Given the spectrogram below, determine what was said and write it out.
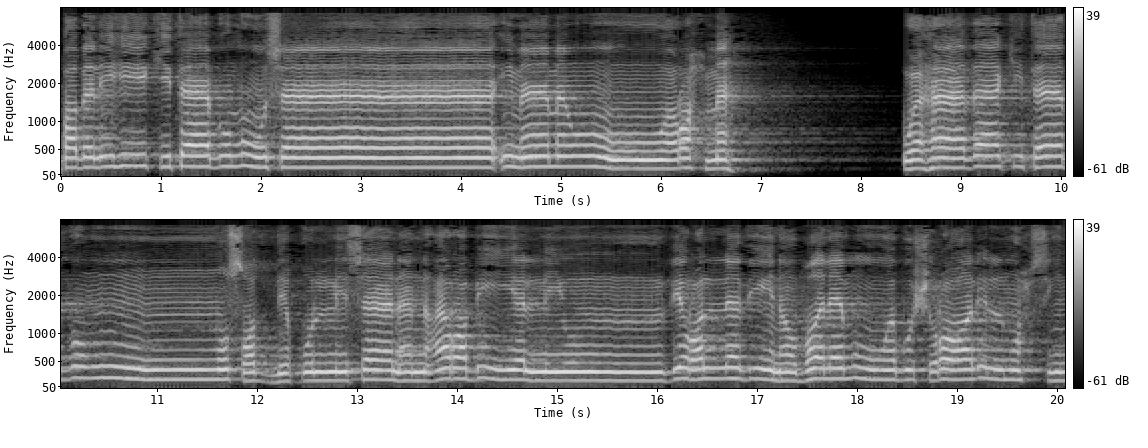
قَبْلِهِ كِتَابُ مُوسَىٰ إِمَامًا وَرَحْمَةً ۚ وَهَٰذَا كِتَابٌ مُّصَدِّقٌ لِّسَانًا عَرَبِيًّا لِّيُنذِرَ الَّذِينَ ظَلَمُوا وَبُشْرَىٰ لِلْمُحْسِنِينَ.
